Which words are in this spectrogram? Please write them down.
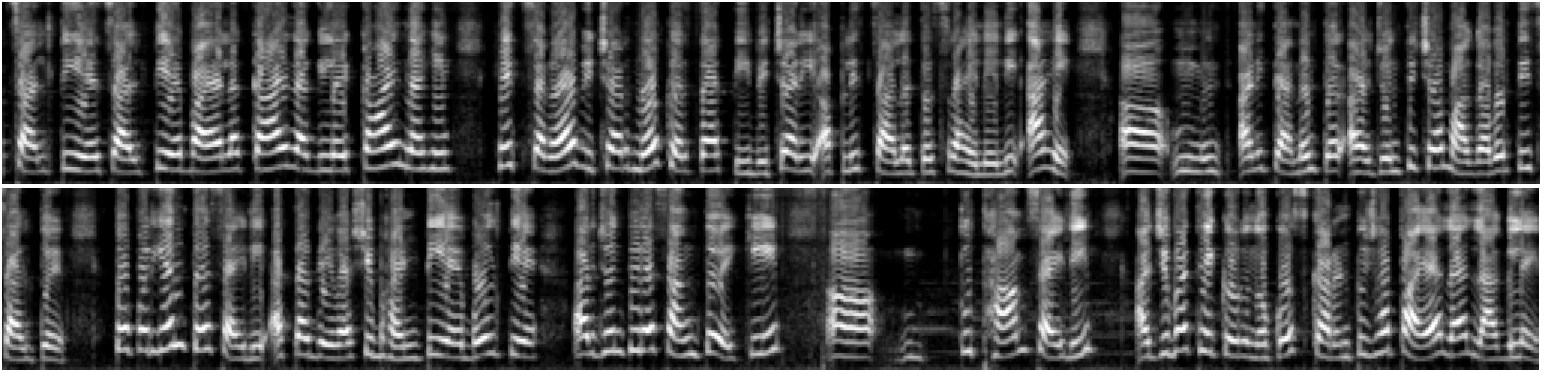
चालतीये चालतीये पायाला काय लागलंय काय नाही हे सगळा विचार न करता ती बिचारी आपली चालतच राहिलेली आहे. आणि त्यानंतर अर्जुन तिच्या मागावरती चालतोय. तोपर्यंत सायली आता देवाशी भांडतीये बोलतीये. अर्जुन तिला सांगतोय की तू थांब सायली अजिबात हे करू नकोस कारण तुझ्या पायाला लागलंय.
